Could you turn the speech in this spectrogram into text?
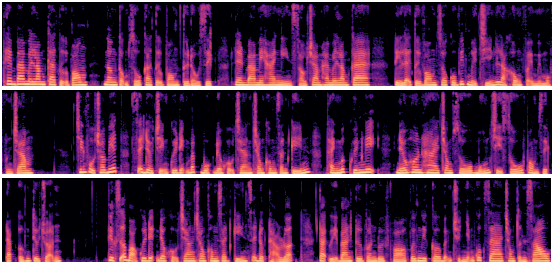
Thêm 35 ca tử vong, nâng tổng số ca tử vong từ đầu dịch lên 32.625 ca, tỷ lệ tử vong do COVID-19 là 0,11%. Chính phủ cho biết sẽ điều chỉnh quy định bắt buộc đeo khẩu trang trong không gian kín thành mức khuyến nghị nếu hơn 2 trong số 4 chỉ số phòng dịch đáp ứng tiêu chuẩn. Việc dỡ bỏ quy định đeo khẩu trang trong không gian kín sẽ được thảo luận tại Ủy ban tư vấn đối phó với nguy cơ bệnh truyền nhiễm quốc gia trong tuần sau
